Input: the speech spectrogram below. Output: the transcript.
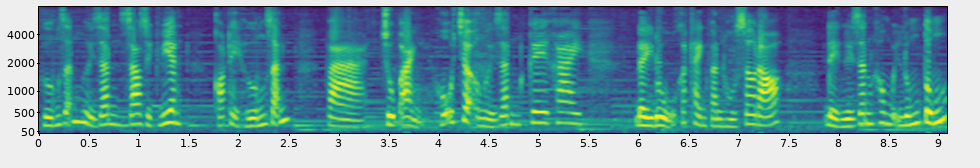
hướng dẫn người dân, giao dịch viên có thể hướng dẫn và chụp ảnh hỗ trợ người dân kê khai đầy đủ các thành phần hồ sơ đó để người dân không bị lúng túng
